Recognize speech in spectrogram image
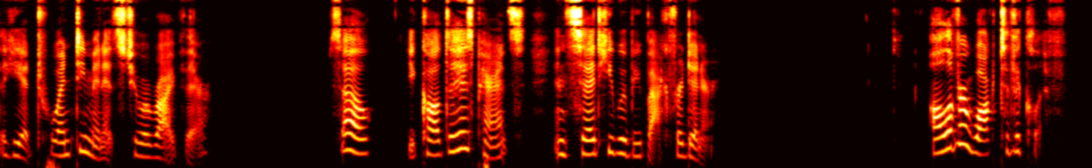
that he had 20 minutes to arrive there. So, he called to his parents and said he would be back for dinner. Oliver walked to the cliff,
